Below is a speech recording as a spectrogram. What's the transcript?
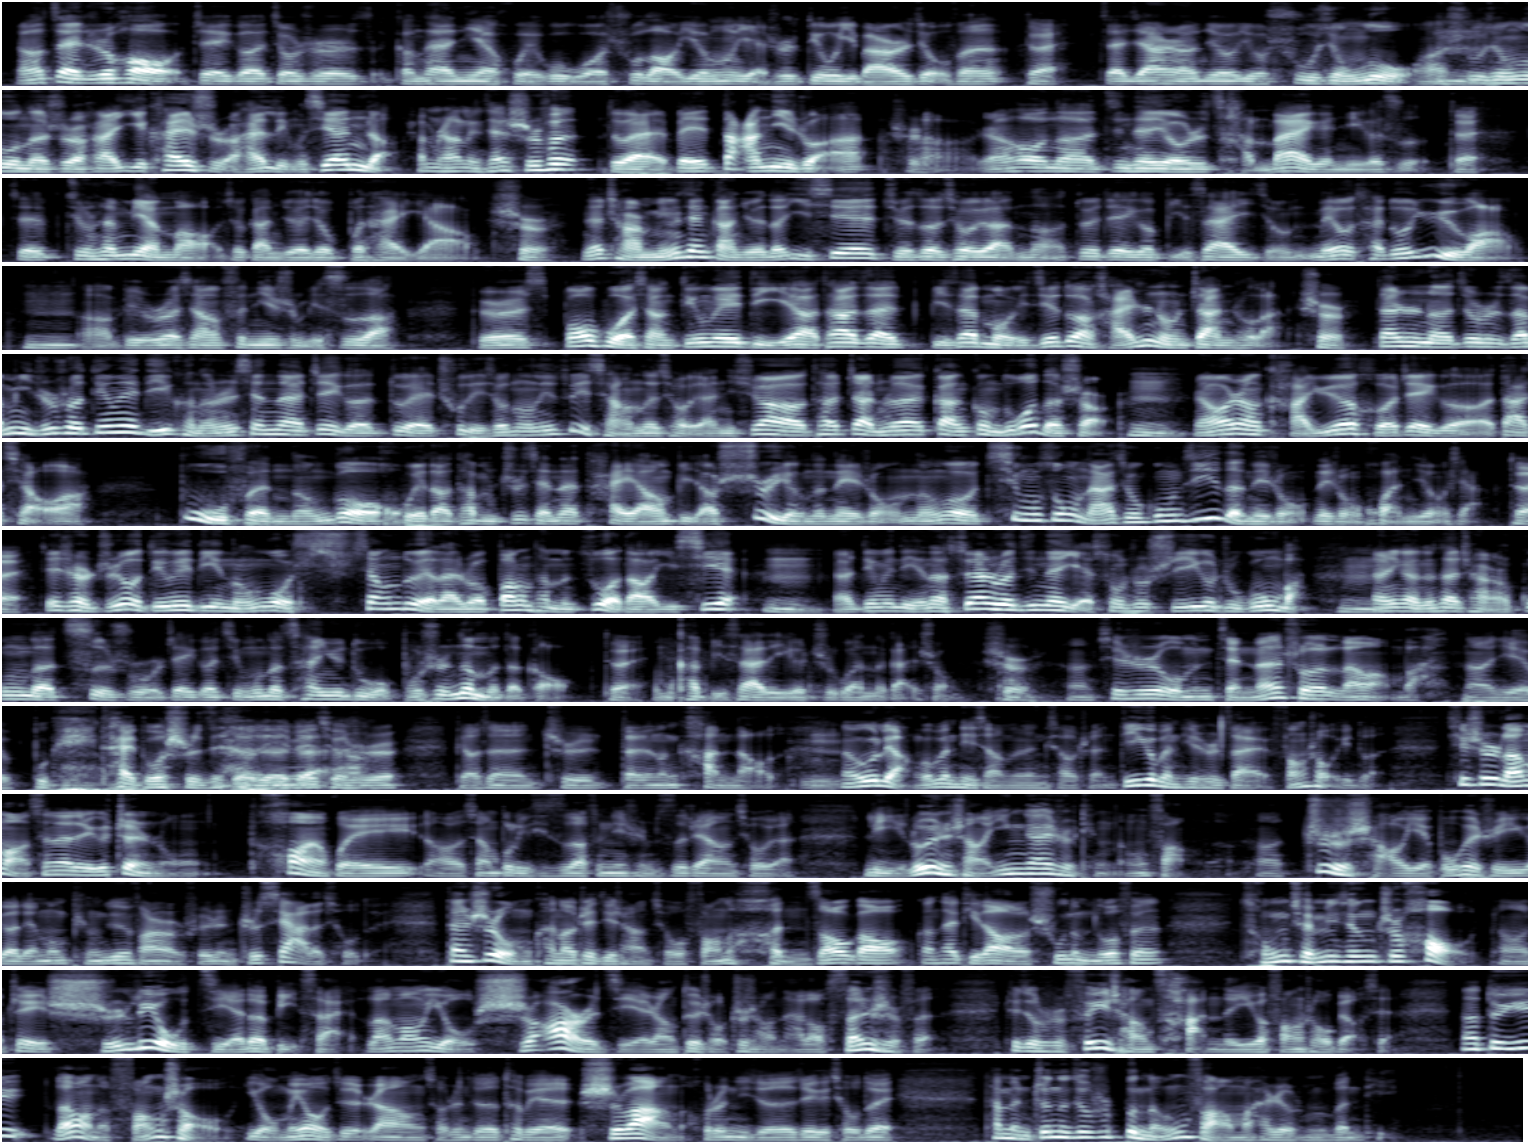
然后再之后，这个就是刚才你也回顾过，舒老鹰也是丢一百二十九分，对，再加上就有舒雄鹿啊，嗯。舒雄鹿呢是还一开始还领先着，上半场领先十分，对，被大逆转，是的。啊。然后呢，今天又是惨败给尼克斯，对，这精神面貌就感觉就不太一样了。是，你在场上明显感觉到一些角色球员呢，对这个比赛已经没有太多欲望嗯，啊，比如说像芬尼史密斯啊，比如包括像丁威迪啊，他在比赛某一阶段还是能站出来。是，但是呢，就是咱们一直说丁威迪可能是现在这个队处理球能力最强的球员，你需要他站出来干更多的事儿，嗯，然后让卡约和这个大乔啊。部分能够回到他们之前在太阳比较适应的那种，能够轻松拿球攻击的那种那种环境下，对，这事儿只有丁威迪能够相对来说帮他们做到一些。嗯，而，丁威迪呢，虽然说今天也送出十一个助攻吧，嗯。但是你感觉在场上攻的次数，这个进攻的参与度不是那么的高。对。我们看比赛的一个直观的感受。是，啊，其实我们简单说篮网吧，那也不给太多时间了，对对对因为确实表现是大家能看到的。嗯。那我有两个问题想问小陈，第一个问题是在防守一端，其实篮网现现在这个阵容换回呃像布里奇斯啊、芬尼史密斯这样的球员，理论上应该是挺能防的啊，至少也不会是一个联盟平均防守水准之下的球队。但是我们看到这几场球防得很糟糕，刚才提到了输那么多分，从全明星之后啊、这十六节的比赛，篮网有十二节让对手至少拿到三十分，这就是非常惨的一个防守表现。那对于篮网的防守，有没有就让小陈觉得特别失望的，或者你觉得这个球队他们真的就是不能防吗？还是有什么问题？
